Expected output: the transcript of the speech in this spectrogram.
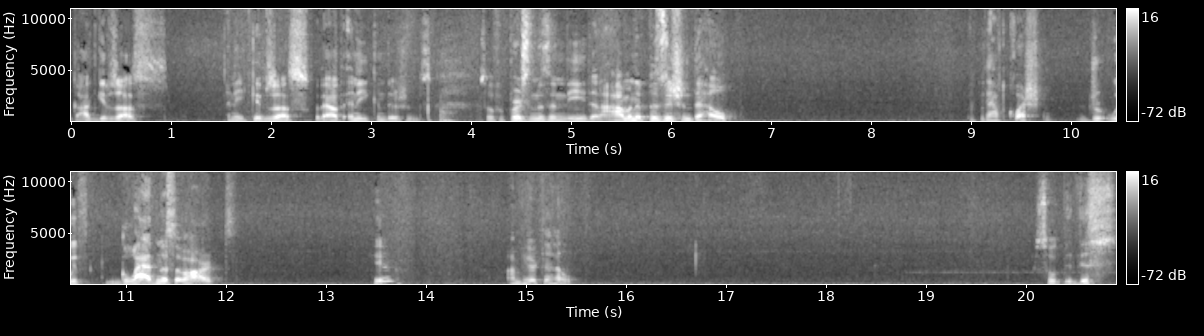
God gives us, and He gives us without any conditions. So if a person is in need and I'm in a position to help, without question, with gladness of heart, here, I'm here to help. So this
